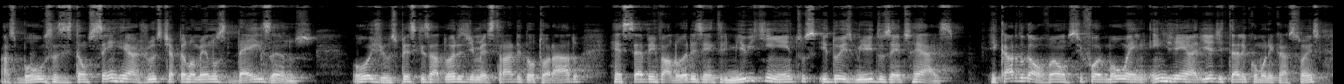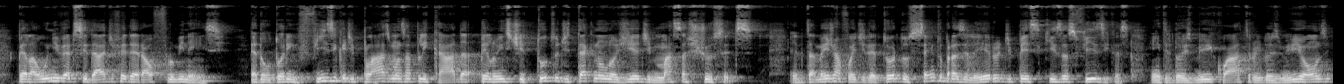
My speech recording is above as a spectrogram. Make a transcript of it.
As bolsas estão sem reajuste há pelo menos 10 anos. Hoje, os pesquisadores de mestrado e doutorado recebem valores entre R$ 1.500 e 2.200 reais. Ricardo Galvão se formou em Engenharia de Telecomunicações pela Universidade Federal Fluminense. É doutor em Física de Plasmas aplicada pelo Instituto de Tecnologia de Massachusetts. Ele também já foi diretor do Centro Brasileiro de Pesquisas Físicas entre 2004 e 2011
